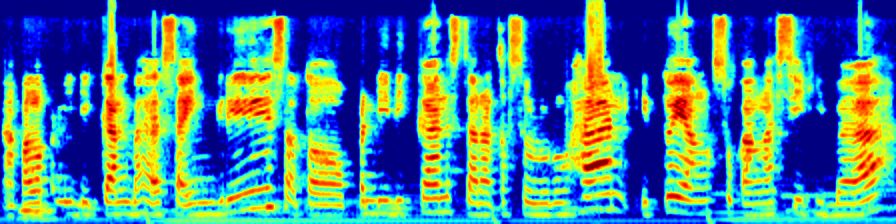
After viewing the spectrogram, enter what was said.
Nah, kalau Hmm. pendidikan bahasa Inggris atau pendidikan secara keseluruhan itu yang suka ngasih hibah,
